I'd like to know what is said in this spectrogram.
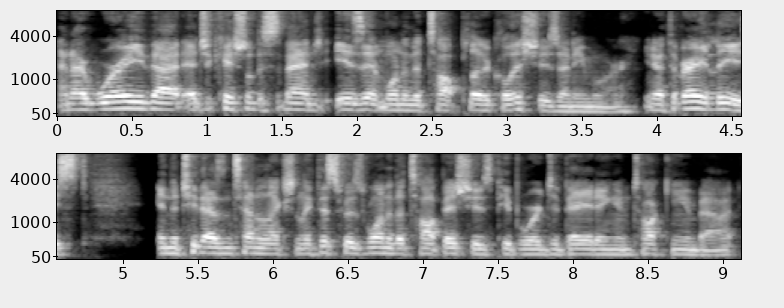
And I worry that educational disadvantage isn't one of the top political issues anymore. You know, at the very least, in the 2010 election, like this was one of the top issues people were debating and talking about.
